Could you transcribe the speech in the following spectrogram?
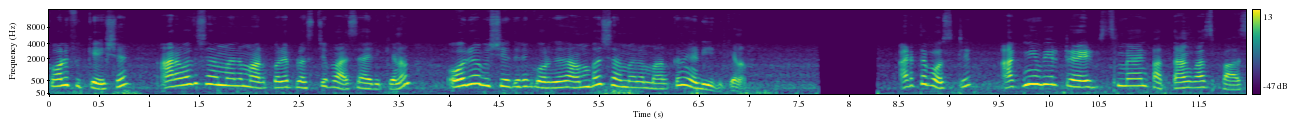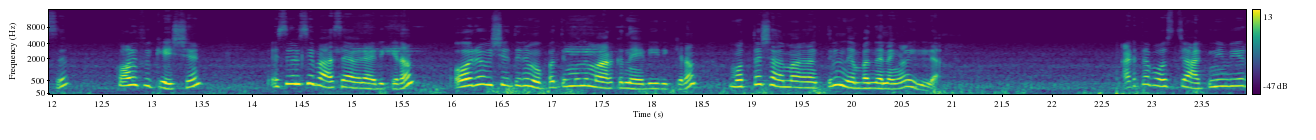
ക്വാളിഫിക്കേഷൻ അറുപത് ശതമാനം മാർക്കോടെ പ്ലസ് ടു പാസ്സായിരിക്കണം ഓരോ വിഷയത്തിനും കുറഞ്ഞത് അമ്പത് ശതമാനം മാർക്ക് നേടിയിരിക്കണം. അടുത്ത പോസ്റ്റ് അഗ്നിവീർ ട്രേഡ്സ്മാൻ പത്താം class pass qualification S L C പാസ്സായവരായിരിക്കണം ഓരോ വിഷയത്തിനും മുപ്പത്തിമൂന്ന് മാർക്ക് നേടിയിരിക്കണം. മൊത്ത ശതമാനത്തിൽ നിബന്ധനകളില്ല. അടുത്ത പോസ്റ്റ് അഗ്നിവീർ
